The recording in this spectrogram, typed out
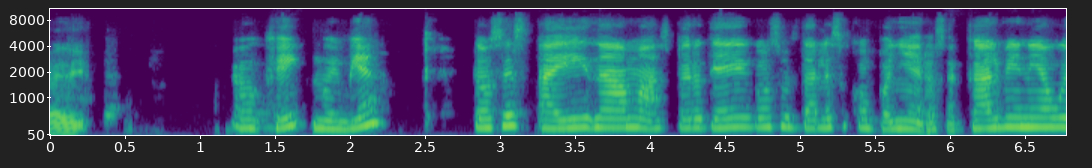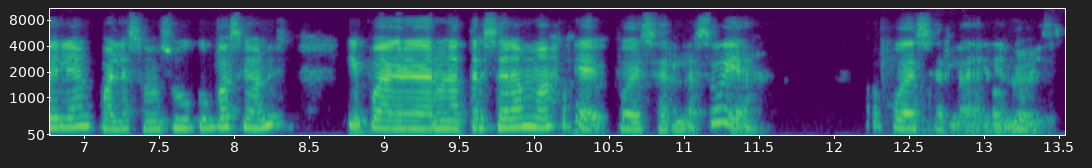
Ready. Ok, muy bien. Entonces, ahí nada más, pero tienen que consultarle a sus compañeros, a Calvin y a William, cuáles son sus ocupaciones y puede agregar una tercera más que puede ser la suya o puede ser la de alguien más.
